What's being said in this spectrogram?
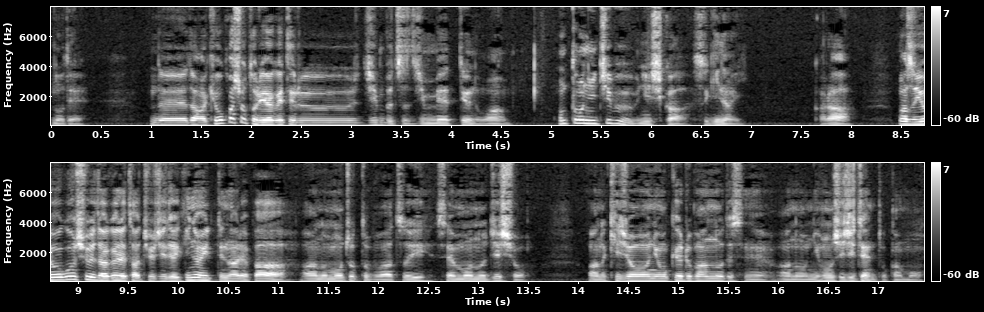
ので。でだから教科書取り上げてる人物人名っていうのは本当に一部にしか過ぎないからまず用語集だけで太刀打ちできないってなればあのもうちょっと分厚い専門の辞書あの机上における版のですねあの日本史辞典とかも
